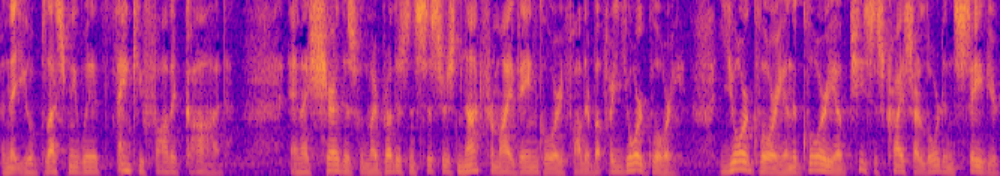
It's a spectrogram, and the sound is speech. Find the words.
and that you have blessed me with. Thank you, Father God. And I share this with my brothers and sisters, not for my vain glory, Father, but for your glory your glory and the glory of Jesus Christ, our Lord and Savior,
